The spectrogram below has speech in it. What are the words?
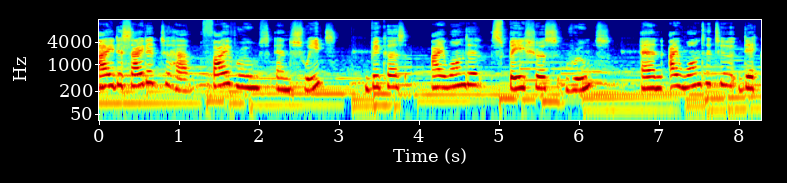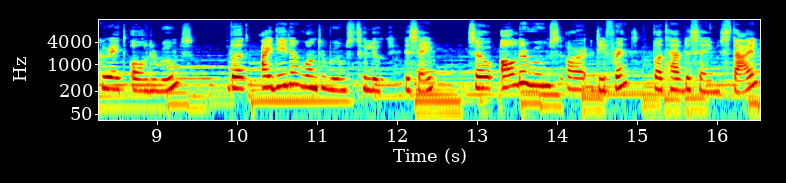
I decided to have 5 rooms and suites because I wanted spacious rooms and I wanted to decorate all the rooms but I didn't want the rooms to look the same. So all the rooms are different but have the same style.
